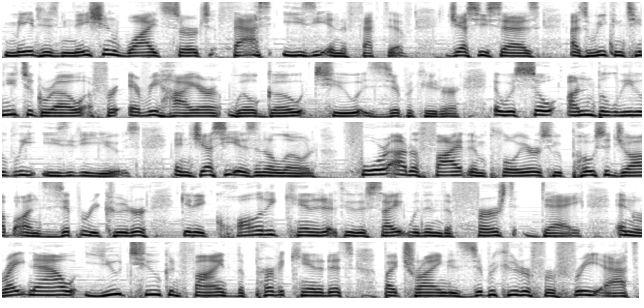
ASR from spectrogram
made his nationwide search fast, easy, and effective. Jesse says, as we continue to grow, for every hire, we'll go to ZipRecruiter. It was so unbelievably easy to use. And Jesse isn't alone. Four out of five employers who post a job on ZipRecruiter get a quality candidate through the site within the first day. And right now, you too can find the perfect candidates by trying ZipRecruiter for free at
